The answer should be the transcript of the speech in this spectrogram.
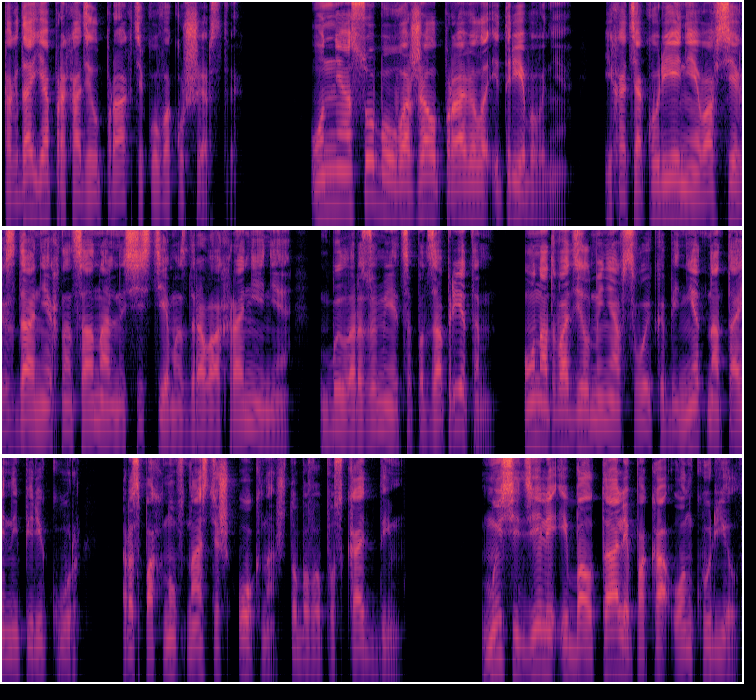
когда я проходил практику в акушерстве. Он не особо уважал правила и требования, и хотя курение во всех зданиях национальной системы здравоохранения было, разумеется, под запретом, он отводил меня в свой кабинет на тайный перекур, распахнув настежь окна, чтобы выпускать дым. Мы сидели и болтали, пока он курил,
